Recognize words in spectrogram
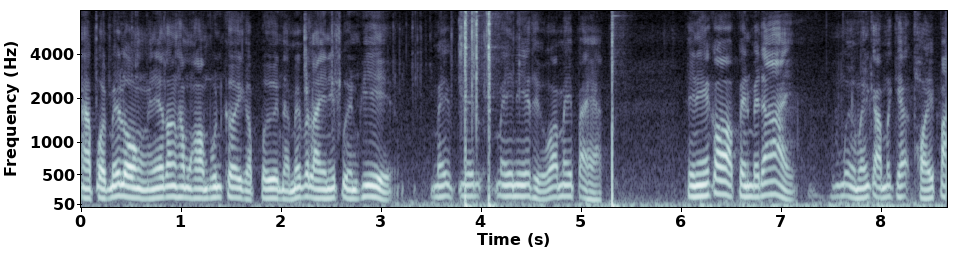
อ่าปลดไม่ลงอันนี้ต้องทำความคุ้นเคยกับปืนแต่ไม่เป็นไรนี่ปืนพี่ไม่ไม่ไม่นี่ถือว่าไม่แปลกทีนี้ก็เป็นไปได้เหมือนเหมือนกับเมื่อกี้ถอยไป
